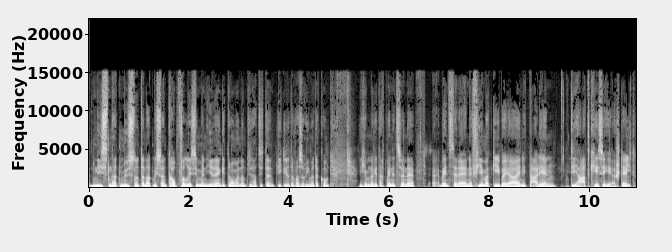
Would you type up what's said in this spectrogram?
niesen hat müssen und dann hat mich so ein Tropferl ist in mein Hirn eingedrungen und hat sich dann entwickelt oder was auch immer da kommt. Ich habe nur gedacht, wenn jetzt so eine, äh, wenn es eine, eine Firma gäbe, ja, in Italien, die Hartkäse herstellt,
